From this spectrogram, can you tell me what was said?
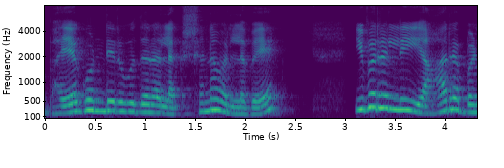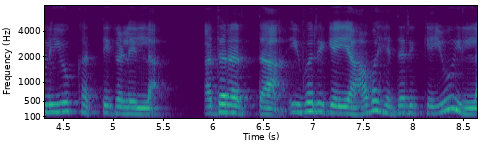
ಭಯಗೊಂಡಿರುವುದರ ಲಕ್ಷಣವಲ್ಲವೇ? ಇವರಲ್ಲಿ ಯಾರ ಬಳಿಯೂ ಕತ್ತಿಗಳಿಲ್ಲ. ಅದರರ್ಥ, ಇವರಿಗೆ ಯಾವ ಹೆದರಿಕೆಯೂ ಇಲ್ಲ.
